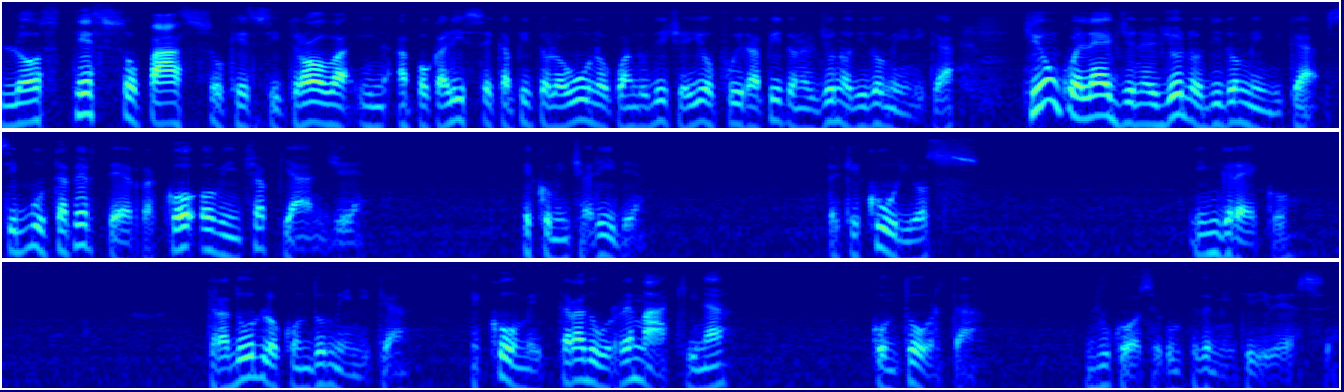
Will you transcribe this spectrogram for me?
lo stesso passo che si trova in Apocalisse capitolo 1 quando dice io fui rapito nel giorno di domenica, chiunque legge nel giorno di domenica si butta per terra, comincia a piangere e comincia a ridere. Perché curios in greco, tradurlo con domenica, è come tradurre macchina con torta, due cose completamente diverse.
